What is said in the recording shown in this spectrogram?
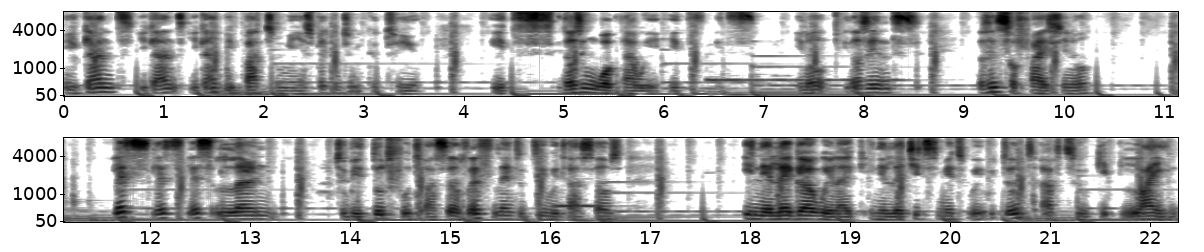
you can't, you can't, you can't be bad to me. Expect me to be good to you. It's it doesn't work that way. It's it's you know it doesn't it doesn't suffice. You know, let's let's let's learn to be truthful to ourselves let's learn to deal with ourselves in a legal way like in a legitimate way we don't have to keep lying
